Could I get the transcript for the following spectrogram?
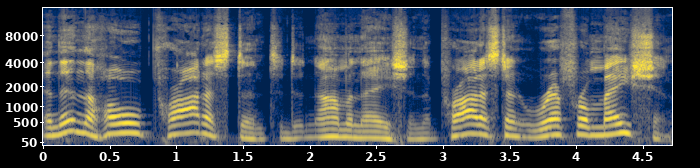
And then the whole Protestant denomination, the Protestant Reformation,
